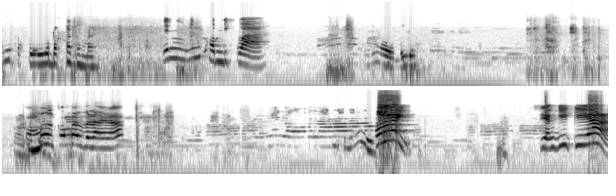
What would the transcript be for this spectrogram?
นี่ประตูก็บักกันทำไมเล่นเล่นคอมดีกว่า ไม่ออกไปเลย มืดก็ไม่เป็นไรนะ เฮ้ย เสียงกีเกียร์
